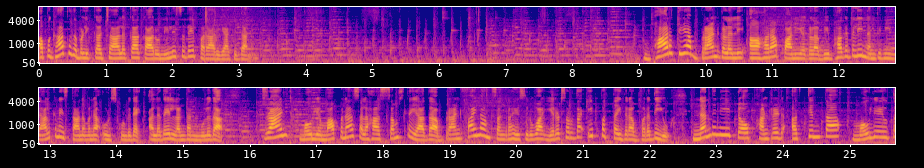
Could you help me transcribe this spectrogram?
ಅಪಘಾತದ ಬಳಿಕ ಚಾಲಕ ಕಾರು ನಿಲ್ಲಿಸದೆ ಪರಾರಿಯಾಗಿದ್ದಾನೆ. ಭಾರತೀಯ ಬ್ರ್ಯಾಂಡ್ಗಳಲ್ಲಿ ಆಹಾರ ಪಾನೀಯಗಳ ವಿಭಾಗದಲ್ಲಿ ನಂದಿನಿ ನಾಲ್ಕನೇ ಸ್ಥಾನವನ್ನು ಉಳಿಸಿಕೊಂಡಿದೆ. ಅಲ್ಲದೆ ಲಂಡನ್ ಮೂಲದ ಟ್ರ್ಯಾಂಡ್ ಮೌಲ್ಯಮಾಪನ ಸಲಹಾ ಸಂಸ್ಥೆಯಾದ ಬ್ರ್ಯಾಂಡ್ ಫೈನಾನ್ಸ್ ಸಂಗ್ರಹಿಸಿರುವ ಎರಡ್ ಸಾವಿರದ ಇಪ್ಪತ್ತೈದರ ವರದಿಯು ನಂದಿನಿ ಟಾಪ್ ಹಂಡ್ರೆಡ್ ಅತ್ಯಂತ ಮೌಲ್ಯಯುತ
